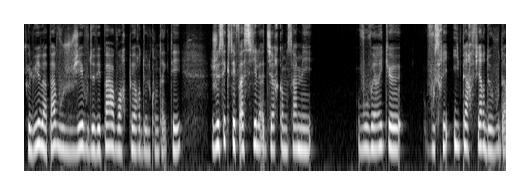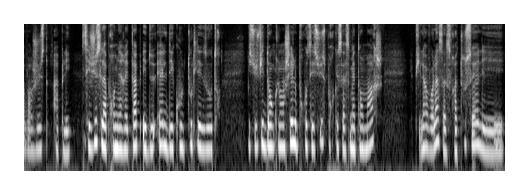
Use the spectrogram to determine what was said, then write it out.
que lui, il va pas vous juger, vous devez pas avoir peur de le contacter. Je sais que c'est facile à dire comme ça, mais vous verrez que vous serez hyper fier de vous d'avoir juste appelé. C'est juste la première étape et de elle découlent toutes les autres. Il suffit d'enclencher le processus pour que ça se mette en marche. Et puis là, voilà, ça se fera tout seul et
